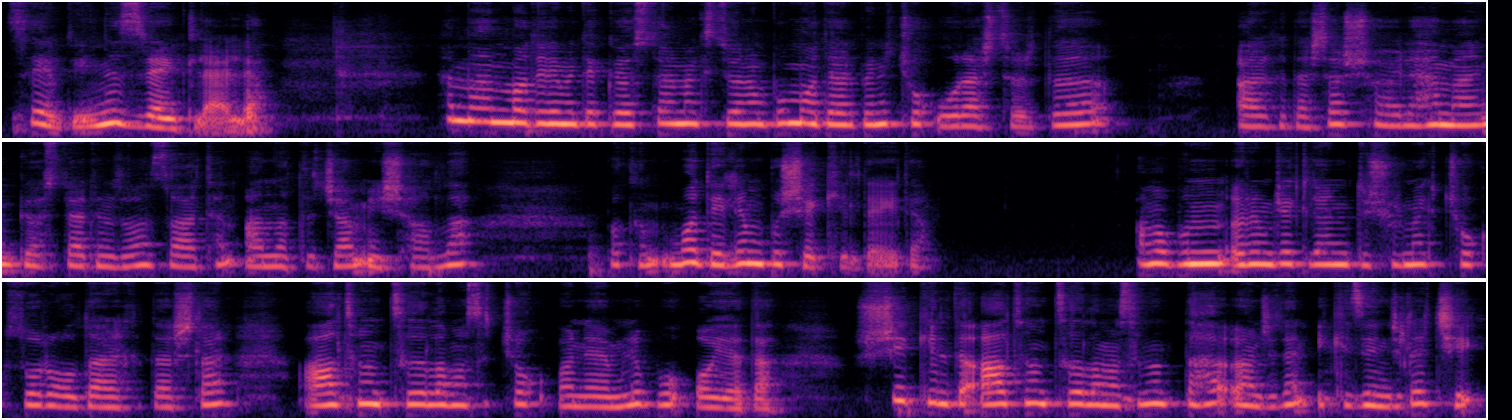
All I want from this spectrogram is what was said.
Sevdiğiniz renklerle. Hemen modelimi de göstermek istiyorum. Bu model beni çok uğraştırdı. Arkadaşlar şöyle hemen gösterdiğim zaman zaten anlatacağım inşallah. Bakın modelim bu şekildeydi. Ama bunun örümceklerini düşürmek çok zor oldu arkadaşlar. Altının tığlaması çok önemli bu oyada. Şu şekilde altının tığlamasını daha önceden iki zincirle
